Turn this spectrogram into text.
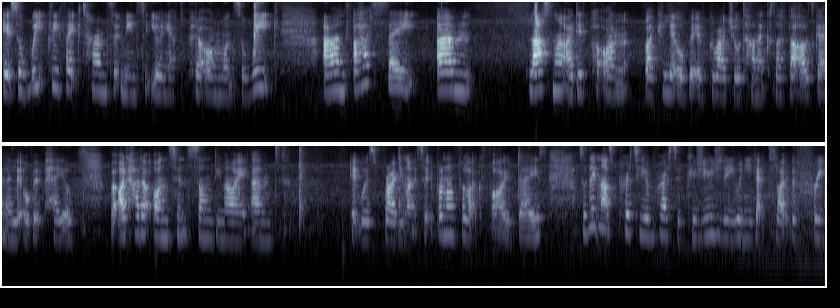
it's a weekly fake tan so it means that you only have to put it on once a week. And I have to say um, Last night I did put on like a little bit of gradual tanner because I felt I was getting a little bit pale. But I'd had it on since Sunday night and it was Friday night so it's been on for like five days. So I think that's pretty impressive because usually when you get to like the three,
